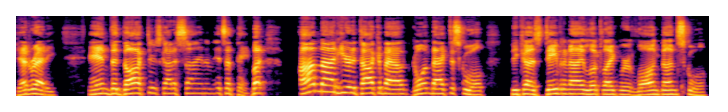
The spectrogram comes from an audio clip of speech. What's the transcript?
Get ready. And the doctor's got to sign them. It's a pain. But I'm not here to talk about going back to school because David and I look like we're long done school.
